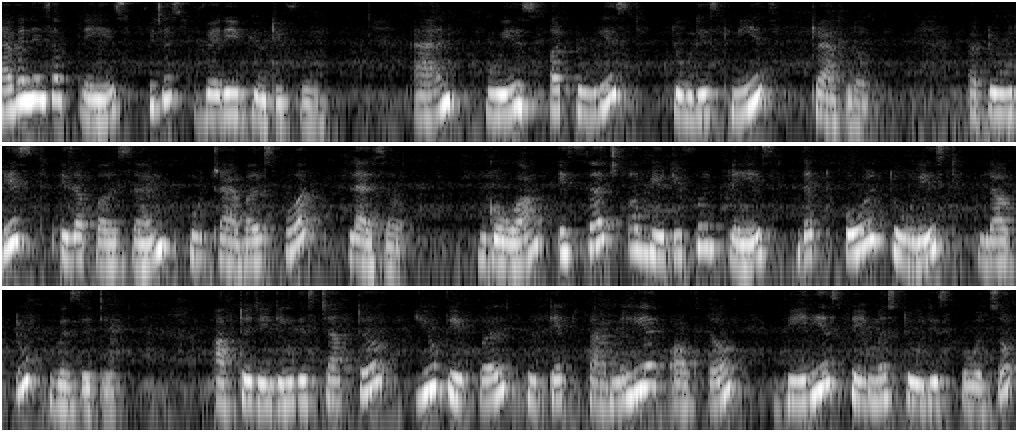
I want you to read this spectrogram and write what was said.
Heaven is a place which is very beautiful. And who is a tourist? Tourist means traveler. A tourist is a person who travels for pleasure. Goa is such a beautiful place that all tourists love to visit it. After reading this chapter, you people will get familiar of the various famous tourist spots of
